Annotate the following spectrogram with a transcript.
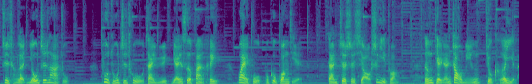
制成了油脂蜡烛。不足之处在于颜色泛黑，外部不够光洁，但这是小事一桩，能点燃照明就可以了。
